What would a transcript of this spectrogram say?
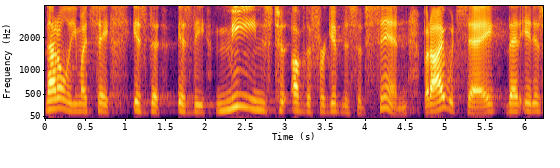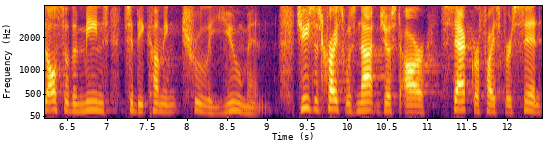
not only, you might say, is the, is the means to, of the forgiveness of sin, but I would say that it is also the means to becoming truly human. Jesus Christ was not just our sacrifice for sin,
